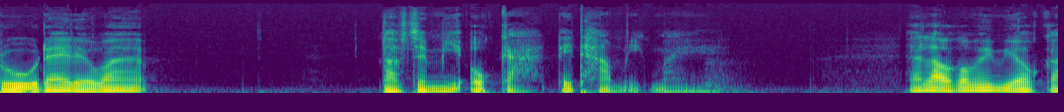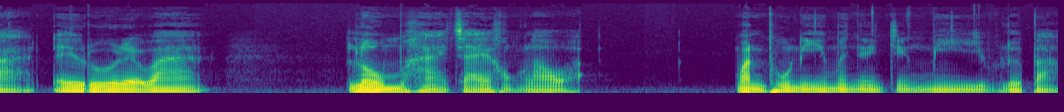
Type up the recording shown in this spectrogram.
รู้ได้เลยว่า เราจะมีโอกาสได้ทำอีกไหม และเราก็ไม่มีโอกาสได้รู้เลยว่า ลมหายใจของเราอะวันพรุ่งนี้มันยังจึงมีอยู่หรือเปล่า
